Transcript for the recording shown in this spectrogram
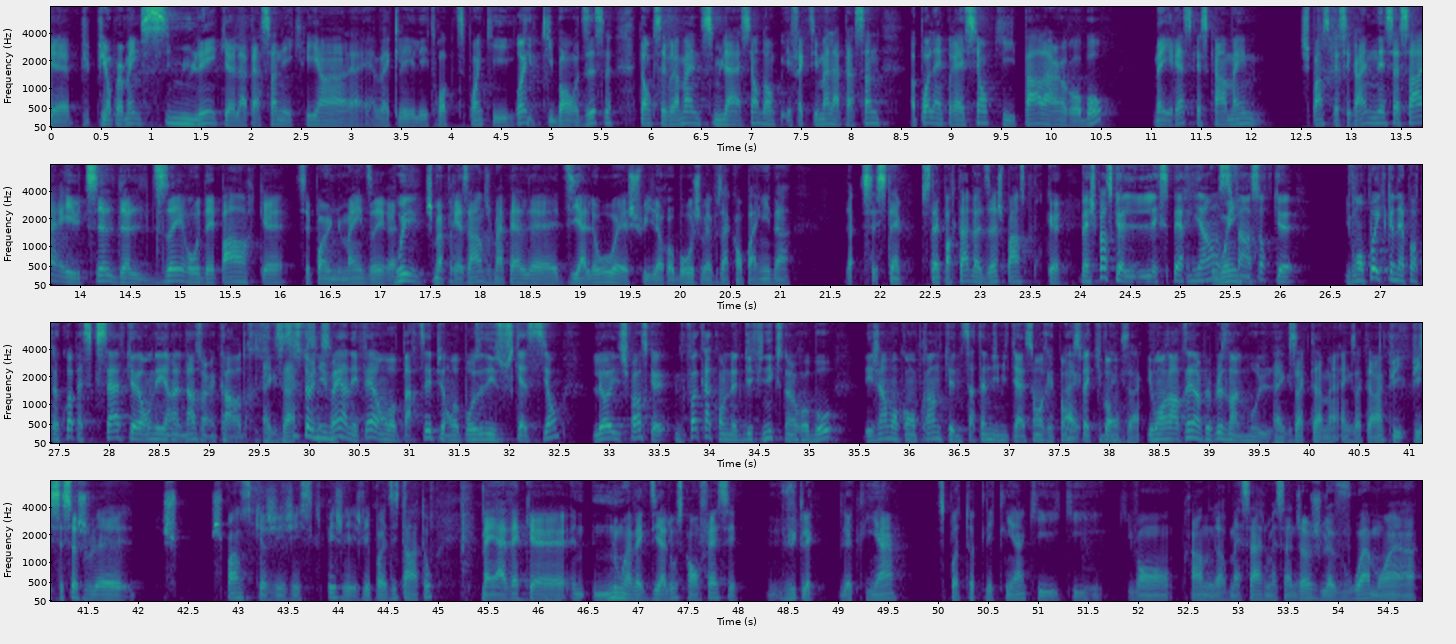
euh, puis, on peut même simuler que la personne écrit avec les, trois petits points qui, qui, bondissent. Donc, c'est vraiment une simulation. Donc, effectivement, la personne n'a pas l'impression qu'il parle à un robot, mais il reste que c'est quand même je pense que c'est quand même nécessaire et utile de le dire au départ que c'est pas un humain dire oui. je me présente, je m'appelle Diallo, je suis le robot, je vais vous accompagner dans. c'est important de le dire, je pense, pour que. Bien, je pense que l'expérience fait en sorte que ils vont pas écrire n'importe quoi parce qu'ils savent qu'on est dans un cadre. si c'est un humain, en effet, on va partir puis on va poser des sous-questions. Là, je pense qu'une fois quand on a défini que c'est un robot, les gens vont comprendre qu'il y a une certaine limitation aux réponses. Fait qu'ils vont, ils vont rentrer un peu plus dans le moule. Exactement, exactement. Puis, puis c'est ça, je voulais. Je, pense que j'ai skippé, je ne l'ai pas dit tantôt. Mais avec euh, nous, avec Diallo, ce qu'on fait, c'est vu que le, client, c'est pas tous les clients qui, qui, qui, vont prendre leur message Messenger, je le vois, moi, en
